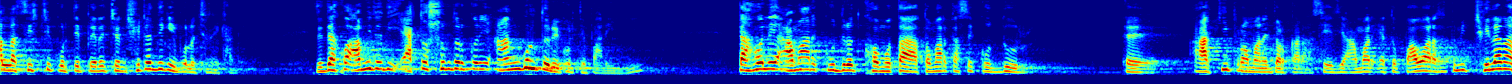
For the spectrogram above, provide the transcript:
আল্লাহ সৃষ্টি করতে পেরেছেন সেটার দিকেই বলেছেন এখানে। যে দেখো, আমি যদি এত সুন্দর করে আঙ্গুল তৈরি করতে পারি, তাহলে আমার কুদরত ক্ষমতা তোমার কাছে কদ্দুর আর কি প্রমাণের দরকার আছে যে আমার এত পাওয়ার আছে? তুমি ছিল না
